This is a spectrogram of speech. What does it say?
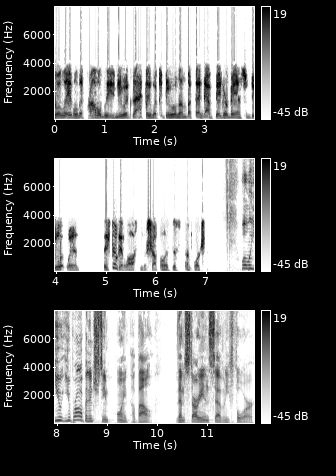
to a label that probably knew exactly what to do with them, but then got bigger bands to do it with, they still get lost in the shuffle. It's just unfortunate. Well, you you brought up an interesting point about them starting in '74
